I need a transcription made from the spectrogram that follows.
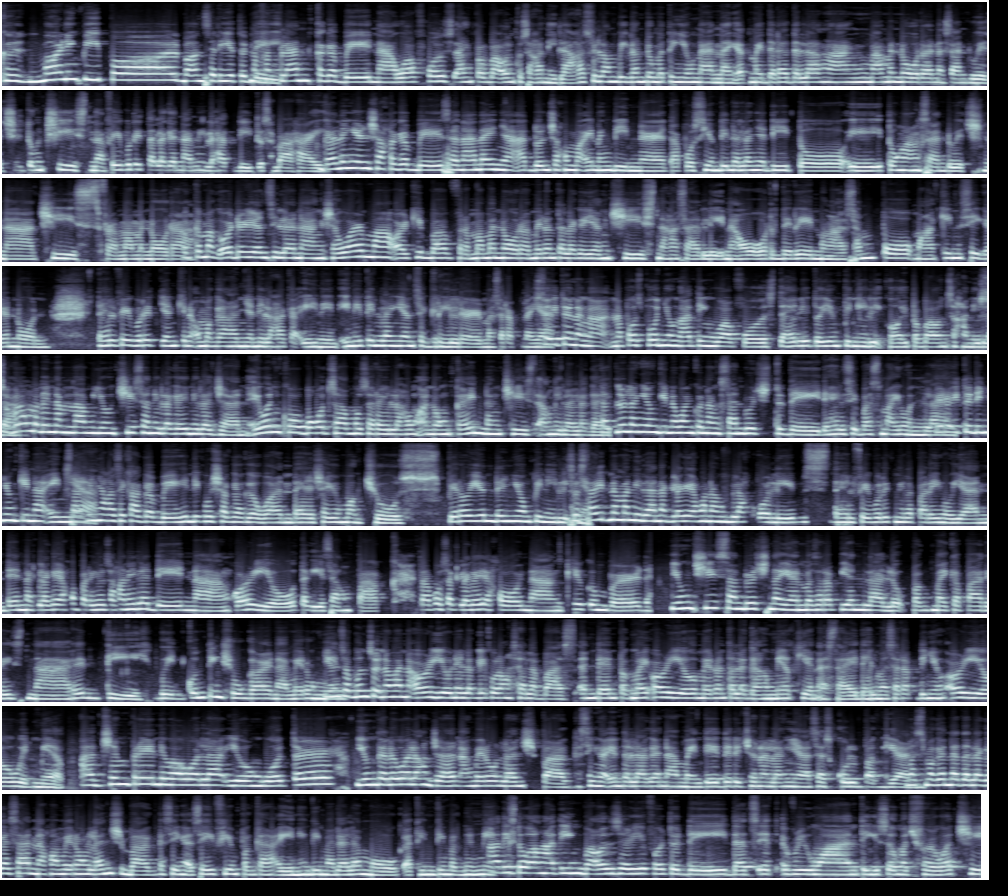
Good morning people! Bounceria today. Nakaplan kagabi na waffles ang pabaon ko sa kanila. Kaso lang biglang dumating yung nanay at may dala-dala ngang Mama Nora na sandwich. Itong cheese na favorite talaga naming lahat dito sa bahay. Galing yun siya kagabi sa nanay niya at doon siya kumain ng dinner. Tapos yung dinala niya dito, eh, ito nga ang sandwich na cheese from Mama Nora. Pagka mag-order yan sila ng shawarma or kebab from Mama Nora, meron talaga yung cheese na kasali na o-orderin. Mga 10, mga 15, ganun. And. Dahil favorite yan, kinaumagahan niya nila kakainin. Initin lang yan sa griller. Masarap na yan. So ito na nga, napostpone yung ating waffles dahil ito yung pinili ko ipabaon sa kanila. Sobrang malinamnam yung cheese na nilagay nila dyan. Ewan ko bukod sa mozzarella kung anong kind ng cheese ang nilalagay. Tatlo lang yung ginawan ko ng sandwich today dahil si Bas may online. Pero ito din yung kinain niya. Sabi niya kasi kagabi, hindi ko siya gagawan dahil siya yung mag-choose. Pero yun din yung pinili Sa niya. Sa side naman nila, naglagay ako ng black olives dahil favorite nila pareho yan. Then naglagay ako pareho sa kanila din ng Oreo, tag-isang pack. Tapos naglagay ako ng cucumber. Yung cheese sandwich na yan, masarap yan lalo pag may kaparis na red tea with kunting sugar na merong milk. Yung sa bunso naman na Oreo, nilagay ko lang sa labas. And then pag may Oreo, meron talagang milk yan aside dahil masarap din yung Oreo with milk. At syempre, hindi yung water. Yung dalawa lang dyan ang merong lunch bag. Kasi nga yung dalaga namin, dediretso na lang niya sa school bag yan. Mas maganda talaga sana kung merong lunch bag kasi nga safe yung pagkain, hindi malalamog at hindi magmimix. At ito ang ating bouncery for today. That's it everyone. Thank you so much for watching.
